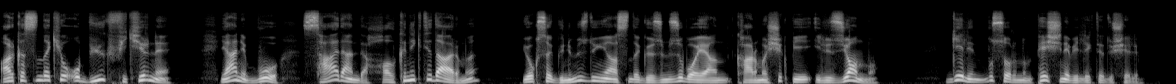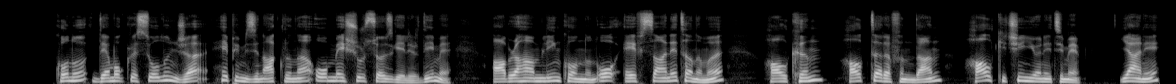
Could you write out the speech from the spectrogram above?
Arkasındaki o büyük fikir ne? Yani bu sahiden de halkın iktidarı mı? Yoksa günümüz dünyasında gözümüzü boyayan karmaşık bir illüzyon mu? Gelin bu sorunun peşine birlikte düşelim. Konu demokrasi olunca hepimizin aklına o meşhur söz gelir değil mi? Abraham Lincoln'un o efsane tanımı halkın, halk tarafından, halk için yönetimi. Yani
